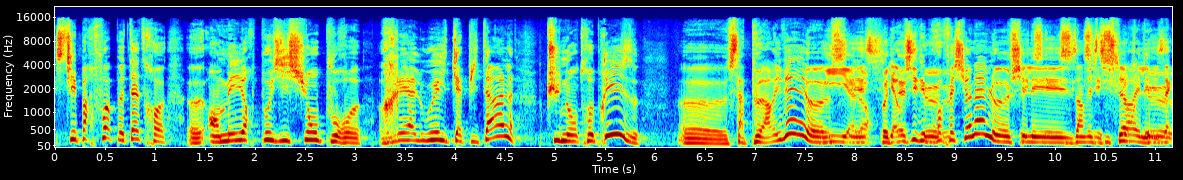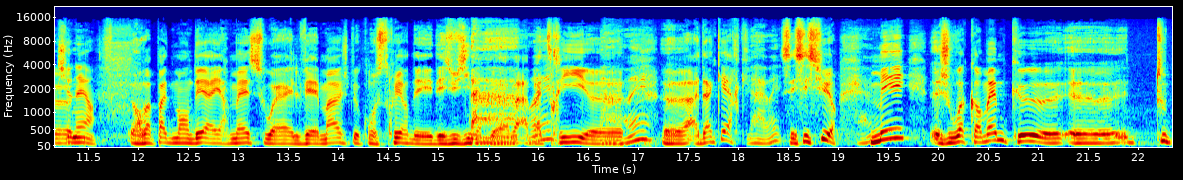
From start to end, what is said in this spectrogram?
ce qui est parfois peut-être en meilleure position pour réallouer le capital qu'une entreprise euh, ça peut arriver. Euh, il y a aussi des professionnels euh, chez les investisseurs et les actionnaires. On va pas demander à Hermès ou à LVMH de construire des, usines à, bah batterie bah à Dunkerque. Bah c'est sûr. Mais je vois quand même que toutes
